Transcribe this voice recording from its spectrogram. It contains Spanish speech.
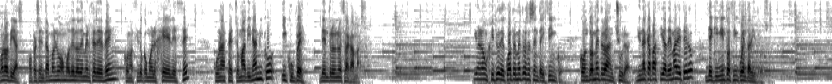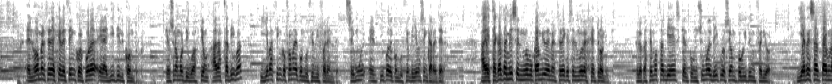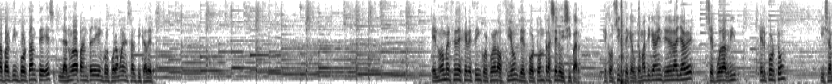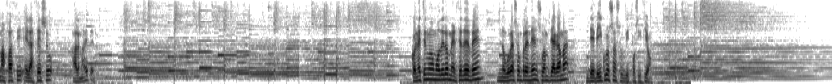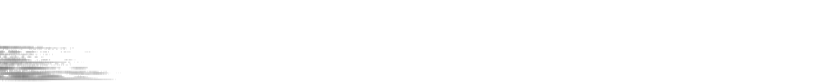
Buenos días, os presentamos el nuevo modelo de Mercedes-Benz, conocido como el GLC, con un aspecto más dinámico y coupé dentro de nuestras gamas. Tiene una longitud de 4,65 metros, con 2 metros de anchura y una capacidad de maletero de 550 litros. El nuevo Mercedes GLC incorpora el Agility Control, que es una amortiguación adaptativa y lleva cinco formas de conducción diferentes, según el tipo de conducción que lleves en carretera. A destacar también es el nuevo cambio de Mercedes, que es el 9 G-Tronic, que lo que hacemos también es que el consumo del vehículo sea un poquito inferior. Y a resaltar una parte importante es la nueva pantalla que incorporamos en el salpicadero. El nuevo Mercedes GLC incorpora la opción del portón trasero Easy Park, que consiste que automáticamente de la llave se pueda abrir el portón y sea más fácil el acceso al maletero. Con este nuevo modelo, Mercedes-Benz nos vuelve a sorprender en su amplia gama de vehículos a su disposición.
